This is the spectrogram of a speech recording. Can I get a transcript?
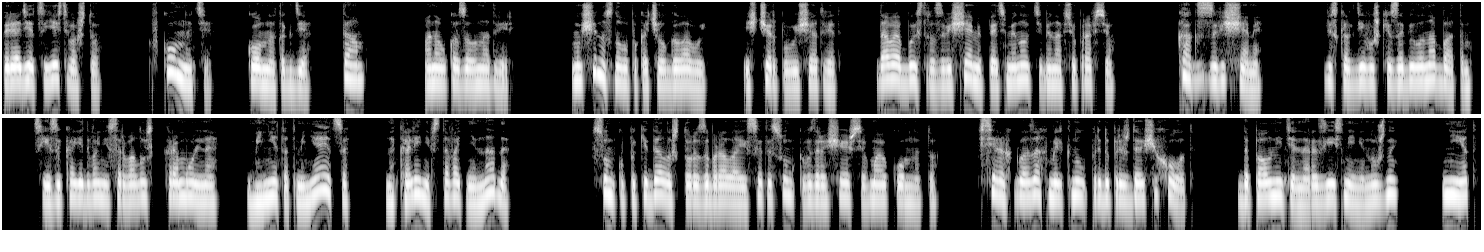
«Переодеться есть во что?» «В комнате». «Комната где?» «Там». Она указала на дверь. Мужчина снова покачал головой. Исчерпывающий ответ. «Давай быстро, за вещами, пять минут тебе на все про все». Как за вещами? В висках девушки забила набатом. С языка едва не сорвалось крамольное. Минет отменяется? На колени вставать не надо? В сумку покидала, что разобрала, и с этой сумкой возвращаешься в мою комнату. В серых глазах мелькнул предупреждающий холод. Дополнительно разъяснения нужны? Нет.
